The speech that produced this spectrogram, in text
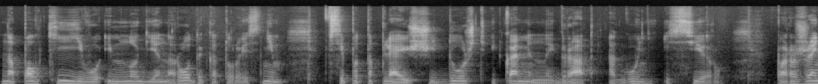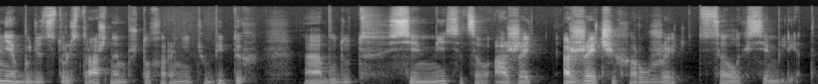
на полки его и многие народы, которые с ним, всепотопляющий дождь и каменный град, огонь и серу. Поражение будет столь страшным, что хоронить убитых а, будут 7 месяцев, а, жечь, а жечь их оружие целых 7 лет.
